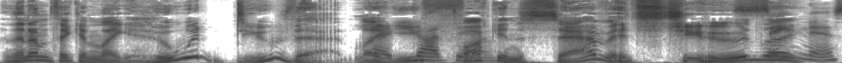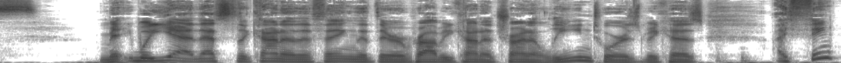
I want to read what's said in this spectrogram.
And then I'm thinking, like, who would do that? Like, Right, you goddamn. fucking savage, dude. Like, Satanists. Ma- Well, yeah, that's the kind of the thing that they were probably kind of trying to lean towards because I think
